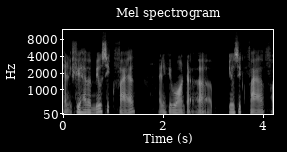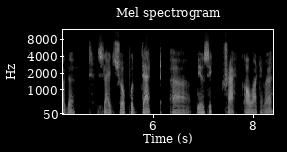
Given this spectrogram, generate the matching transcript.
And if you have a music file and if you want a, a music file for the slideshow put that uh, music track or whatever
